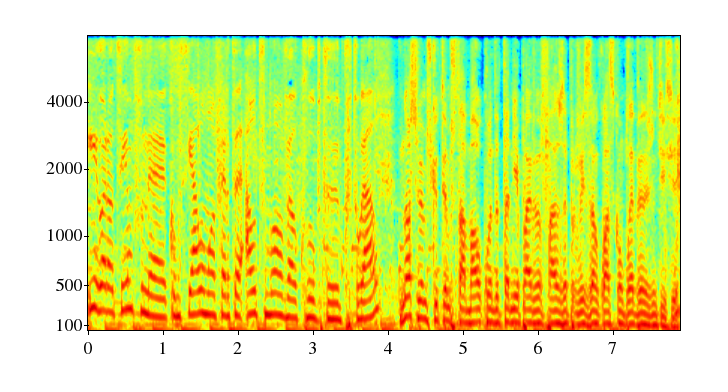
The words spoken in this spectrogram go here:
E agora o tempo na comercial, uma oferta Automóvel Clube de Portugal. Nós sabemos que o tempo está mau quando a Tânia Paiva faz a previsão quase completa nas notícias.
